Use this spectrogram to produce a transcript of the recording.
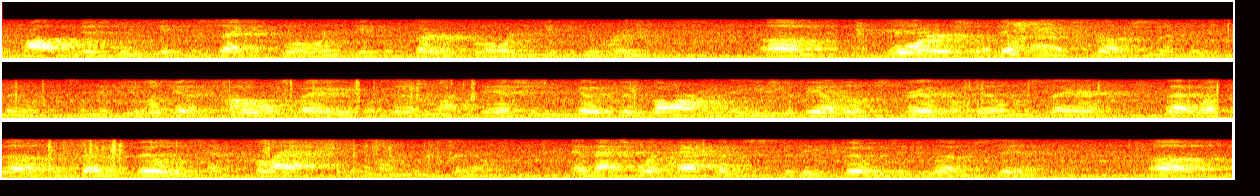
The problem is when you get to the second floor, and you get to the third floor, and you get to the roof. Um, water is the big construction of these buildings, and if you look at a total failure of a building like this, and you go through Barney, there used to be a little strip of buildings there that was up, and those buildings have collapsed in on themselves. And that's what happens to these buildings if you let them sit, uh,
